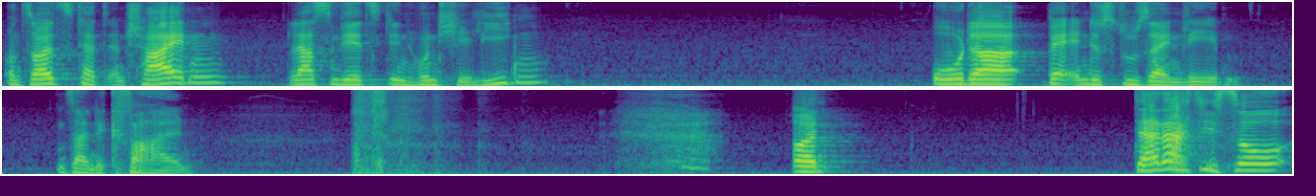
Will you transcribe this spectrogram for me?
und sollst halt entscheiden, lassen wir jetzt den Hund hier liegen oder beendest du sein Leben und seine Qualen. und da dachte ich so,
